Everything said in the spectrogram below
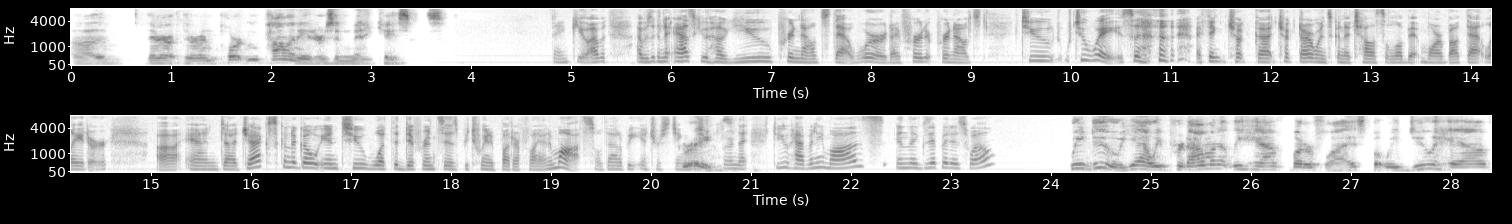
uh, they're they're important pollinators in many cases. Thank you. I was I was going to ask you how you pronounce that word. I've heard it pronounced two two ways. I think Chuck uh, Chuck Darwin's going to tell us a little bit more about that later, uh, and uh, Jack's going to go into what the difference is between a butterfly and a moth. So that'll be interesting Great. to learn that. Do you have any moths in the exhibit as well? We do, yeah. We predominantly have butterflies, but we do have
